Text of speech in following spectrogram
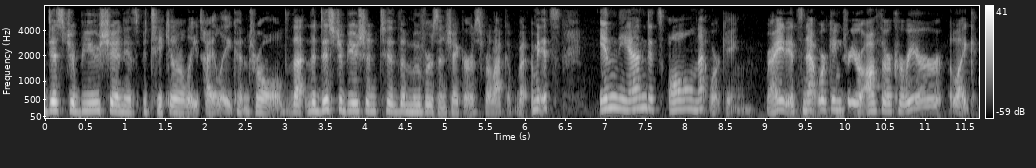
distribution is particularly tightly controlled. That the distribution to the movers and shakers, for lack of better, I mean, it's in the end, it's all networking, right? It's networking for your author career. Like,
